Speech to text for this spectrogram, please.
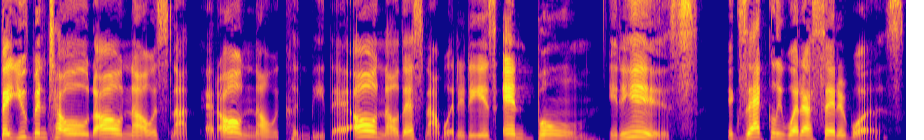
that you've been told, oh no, it's not that. Oh no, it couldn't be that. Oh no, that's not what it is. And boom, it is exactly what I said it was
